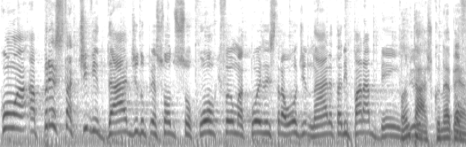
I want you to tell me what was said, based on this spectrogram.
com a, a prestatividade do pessoal do socorro, que foi uma coisa extraordinária, tá de parabéns. viu? Fantástico, né, Beto? Não,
